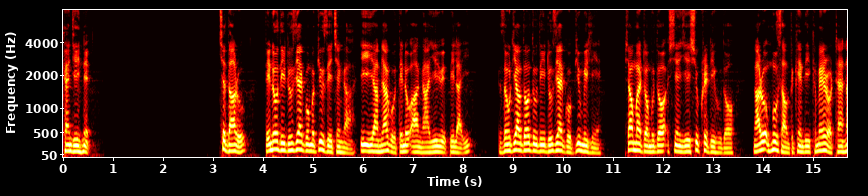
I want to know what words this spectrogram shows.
အခန်းကြီးနှစ်ချစ်သားတို့တင်းတို့သည်ဒုစရိုက်ကိုမပြုစေခြင်းကဤအရာများကိုတင်းတို့အားငါရေး၍ပေးလိုက်၏တစုံတစ်ယောက်သောသူသည်ဒုစရိုက်ကိုပြုမိလျင်ဖြောင့်မတ်တော်မူသောအရှင်ယေရှုခရစ်တည်းဟူသောငါတို့အမှုဆောင်သခင်သည်ခမဲတော်ထံ၌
